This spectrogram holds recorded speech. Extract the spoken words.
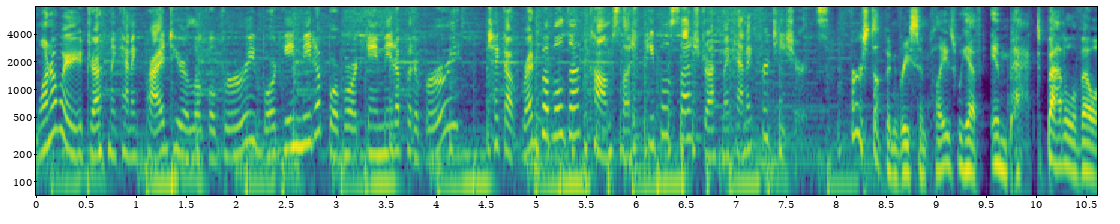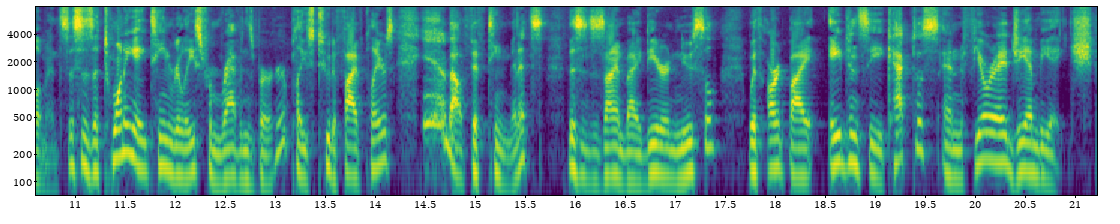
Want to wear your draft mechanic pride to your local brewery, board game meetup, or board game meetup at a brewery? Check out redbubble.com slash people slash draft mechanic for t-shirts. First up in recent plays, we have Impact Battle of Elements. This is a 2018 release from Ravensburger, plays two to five players in about 15 minutes. This is designed by Dieter Nüßle, with art by Agency Cactus and Fiore GmbH.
